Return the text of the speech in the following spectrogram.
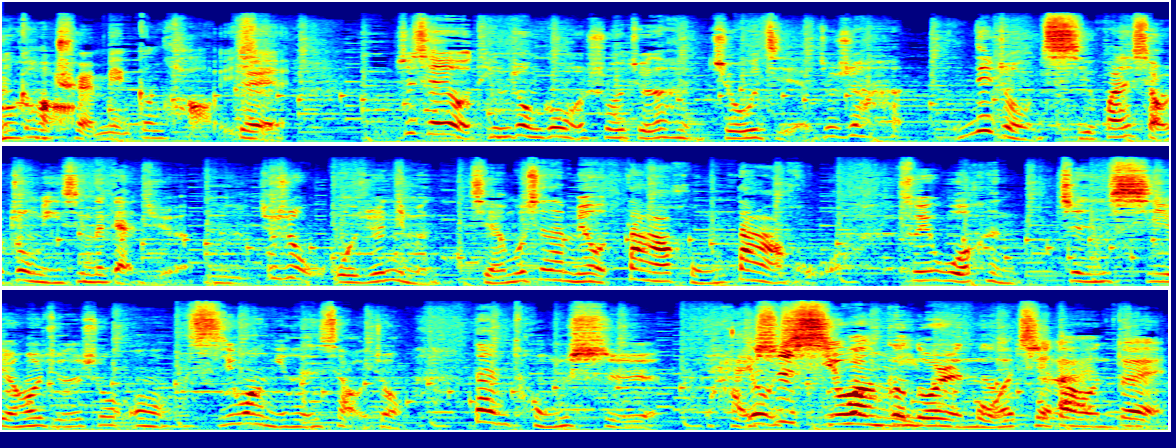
是更全面、更好一些。对。之前有听众跟我说，觉得很纠结，就是很那种喜欢小众明星的感觉。嗯，就是我觉得你们节目现在没有大红大火，所以我很珍惜，然后觉得说，哦，希望你很小众，但同时还是希望更多人能知道你。对，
